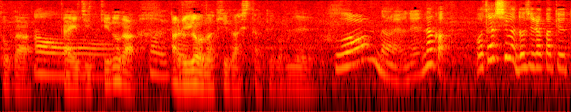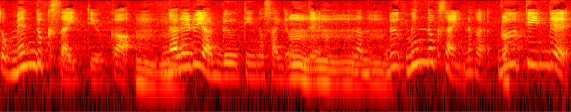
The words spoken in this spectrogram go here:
ことが大事っていうのがあるような気がしたけどね。不安なんよね。なんか私はどちらかというと面倒くさいっていうか、うんうん。慣れるやんルーティンの作業って。面倒くさい。なんかルーティンで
